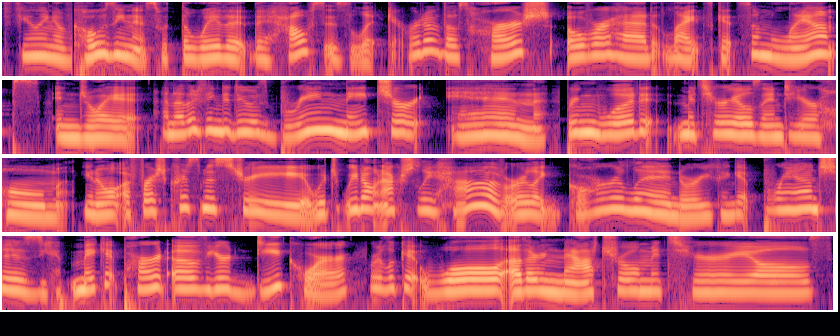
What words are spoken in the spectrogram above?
feeling of coziness with the way that the house is lit. Get rid of those harsh overhead lights, get some lamps, enjoy it. Another thing to do is bring nature in. Bring wood materials into your home. You know, a fresh Christmas tree, which we don't actually have, or like garland, or you can get branches. make it part of your decor. Or look at wool, other natural materials.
